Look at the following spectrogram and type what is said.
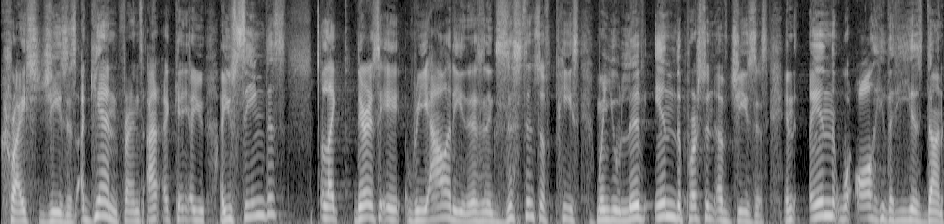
Christ Jesus. Again, friends, are, you, are you seeing this? Like there is a reality, there's an existence of peace when you live in the person of Jesus and in all he, that he has done.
